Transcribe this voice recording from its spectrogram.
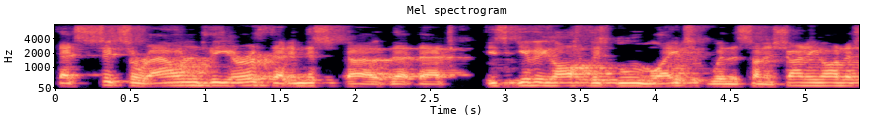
that sits around the earth, that in this, uh, that, that is giving off this blue light when the sun is shining on it.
